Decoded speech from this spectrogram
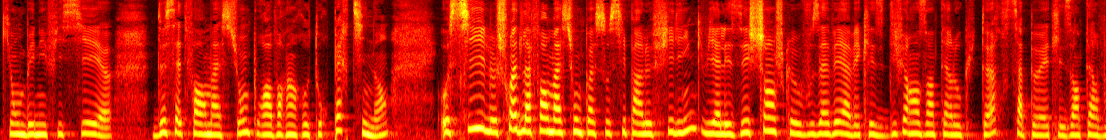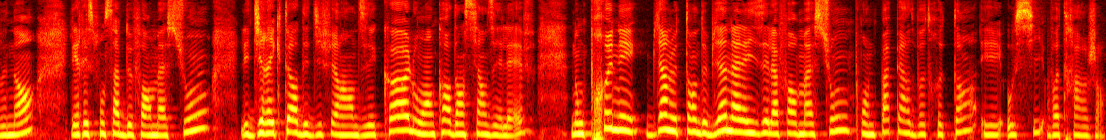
qui ont bénéficié de cette formation pour avoir un retour pertinent. Aussi, le choix de la formation passe aussi par le feeling via les échanges que vous avez avec les différents interlocuteurs. Ça peut être les intervenants, les responsables de formation, les directeurs des différentes écoles ou encore d'anciens élèves Donc prenez bien le temps de bien analyser la formation pour ne pas perdre votre temps et aussi votre argent.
